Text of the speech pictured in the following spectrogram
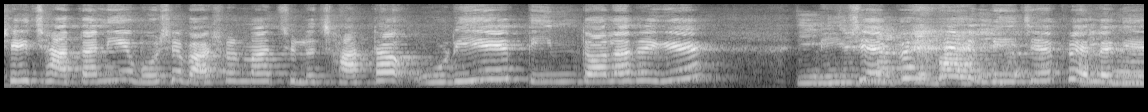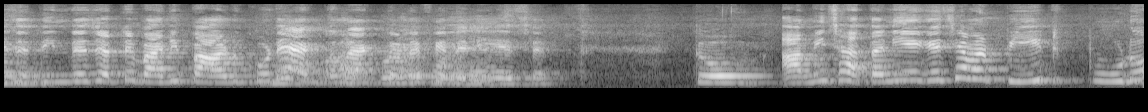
সেই ছাতা নিয়ে বসে বাসন মাজছিল। ছাতা উড়িয়ে তিনতলা থেকে নিচে নিচে ফেলে দিয়েছে। তিনটে চারটে বাড়ি পার করে একদম একতলে ফেলে দিয়েছে। তো আমি ছাতা নিয়ে গেছি আমার পিঠ পুরো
